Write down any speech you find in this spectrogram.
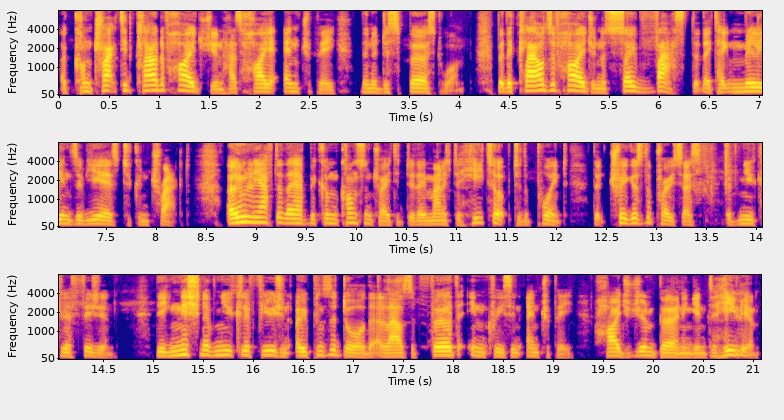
A contracted cloud of hydrogen has higher entropy than a dispersed one. But the clouds of hydrogen are so vast that they take millions of years to contract. Only after they have become concentrated do they manage to heat up to the point that triggers the process of nuclear fission. The ignition of nuclear fusion opens the door that allows a further increase in entropy, hydrogen burning into helium.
